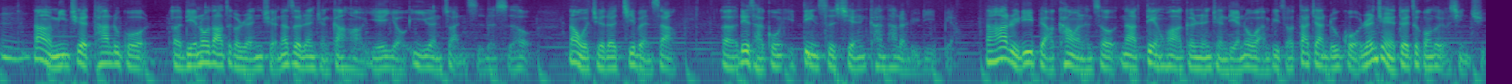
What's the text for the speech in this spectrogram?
嗯，那很明确，他如果呃联络到这个人选，那这个人选刚好也有意愿转职的时候，那我觉得基本上，呃，猎才顾问一定是先看他的履历表。那他履历表看完了之后，那电话跟人选联络完毕之后，大家如果人选也对这工作有兴趣，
